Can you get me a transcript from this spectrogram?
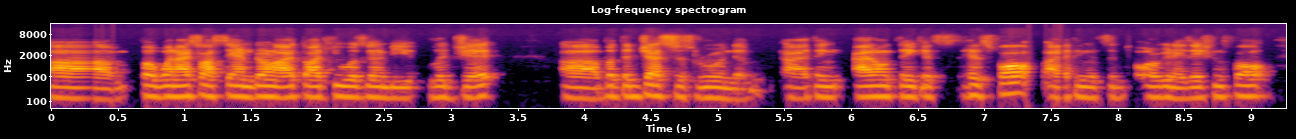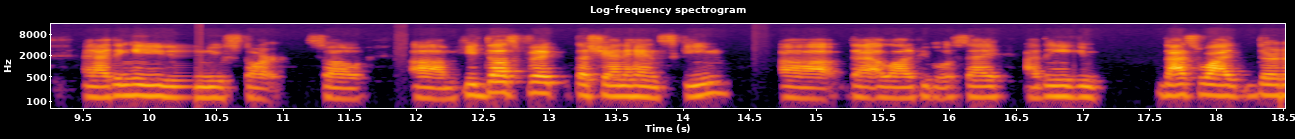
um, but when I saw Sam Darnold, I thought he was to be legit. Uh, but the Jets just ruined him. I think I don't think it's his fault. I think it's the organization's fault, and I think he needed a new start. So um, he does fit the Shanahan scheme uh, that a lot of people say. I think he can. That's why there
